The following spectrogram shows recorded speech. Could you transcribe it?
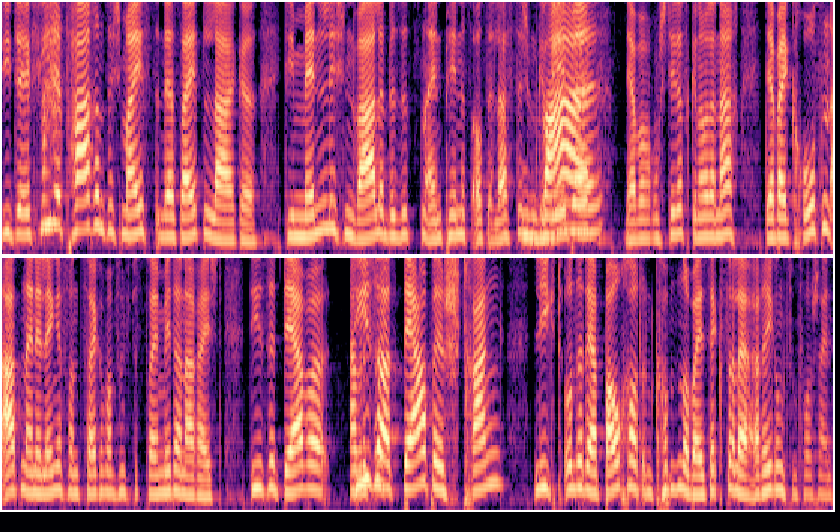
die Delfine paaren sich meist in der Seitenlage. Die männlichen Wale besitzen einen Penis aus elastischem Ein Wal? Gewebe. Ja, aber warum steht das genau danach? Der bei großen Arten eine Länge von 2,5 bis 3 Metern erreicht. Diese derbe, Aber das dieser ist- derbe Strang liegt unter der Bauchhaut und kommt nur bei sexueller Erregung zum Vorschein.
